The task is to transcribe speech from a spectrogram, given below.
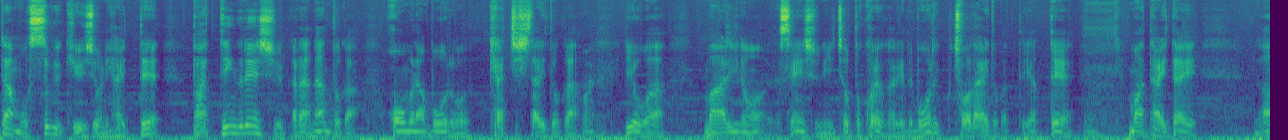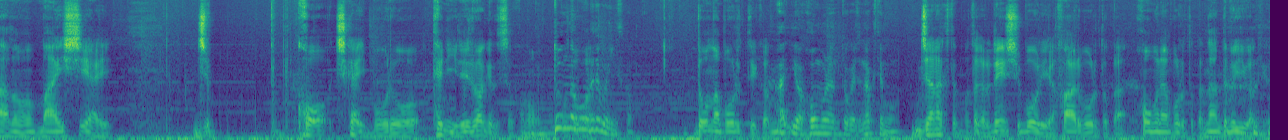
らもうすぐ球場に入ってバッティング練習からなんとかホームランボールをキャッチしたりとか、はい、要は周りの選手にちょっと声をかけてボールちょうだいとかってやって、うん、まあ大体あの毎試合10個近いボールを手に入れるわけですよこのどんなボールでもいいんですか？どんなボールっていうかあいやホームランとかじゃなくても？じゃなくてもだから練習ボールやファールボールとかホームランボールとか何でもいいわけよ。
